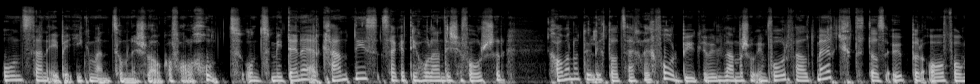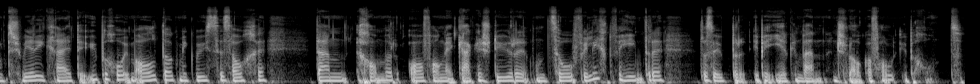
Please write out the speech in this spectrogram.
und es dann eben irgendwann zu einem Schlaganfall kommt. Und mit diesen Erkenntnissen, sagen die holländischen Forscher, kann man natürlich tatsächlich vorbeugen, weil wenn man schon im Vorfeld merkt, dass jemand anfängt, Schwierigkeiten im Alltag mit gewissen Sachen, dann kann man anfangen gegensteuern und so vielleicht verhindern, dass jemand eben irgendwann einen Schlaganfall überkommt.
